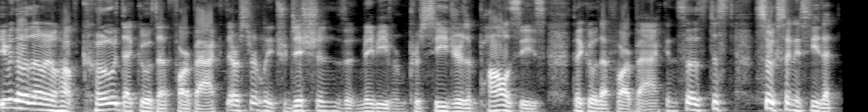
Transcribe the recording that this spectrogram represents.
even though they don't have code that goes that far back, there are certainly traditions and maybe even procedures and policies that go that far back. And so it's just so exciting to see that,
